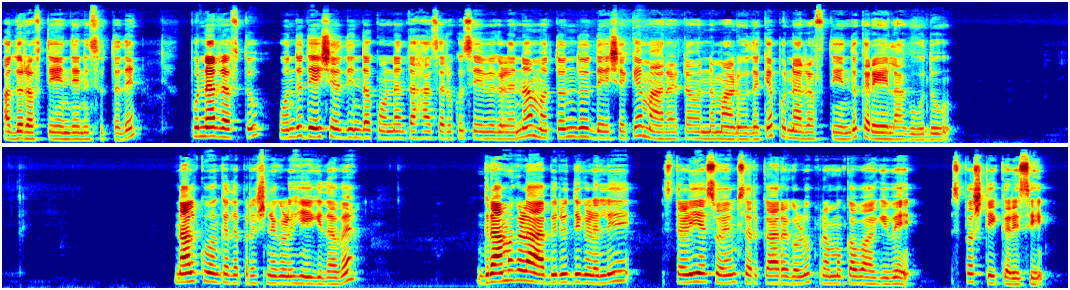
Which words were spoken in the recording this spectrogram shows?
ಅದು ರಫ್ತು ಎಂದೆನಿಸುತ್ತದೆ. ಪುನರ್ರಫ್ತು, ಒಂದು ದೇಶದಿಂದ ಕೊಂಡಂತಹ ಸರಕು ಸೇವೆಗಳನ್ನು ಮತ್ತೊಂದು ದೇಶಕ್ಕೆ ಮಾರಾಟವನ್ನು ಮಾಡುವುದಕ್ಕೆ ಪುನರ್ರಫ್ತು ಎಂದು ಕರೆಯಲಾಗುವುದು. ನಾಲ್ಕು ಅಂಕದ ಪ್ರಶ್ನೆಗಳು ಹೀಗಿದ್ದಾವೆ ಗ್ರಾಮಗಳ ಅಭಿವೃದ್ಧಿಗಳಲ್ಲಿ ಸ್ಥಳೀಯ ಸ್ವಯಂ ಸರ್ಕಾರಗಳು ಪ್ರಮುಖವಾಗಿವೆ. ಸ್ಪಷ್ಟೀಕರಿಸಿ.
